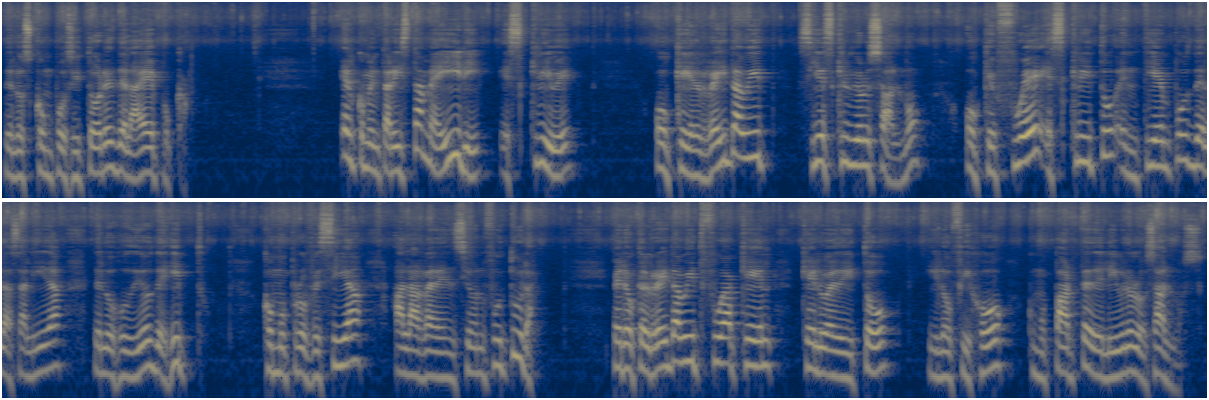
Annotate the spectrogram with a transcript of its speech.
de los compositores de la época. El comentarista Meiri escribe o que el rey David sí escribió el salmo o que fue escrito en tiempos de la salida de los judíos de Egipto, como profecía a la redención futura, pero que el rey David fue aquel que lo editó y lo fijó como parte del libro de los Salmos.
